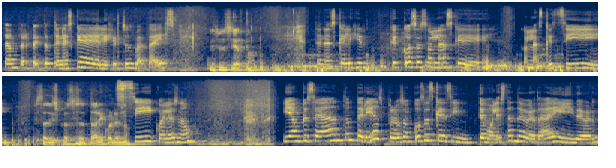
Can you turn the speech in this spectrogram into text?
tan perfecto. Tenés que elegir tus batallas. Eso es cierto. Tenés que elegir qué cosas son las que con las que sí, Estás dispuesto a aceptar y cuáles no. sí y cuáles no. Y aunque sean tonterías, pero son cosas que si te molestan de verdad y de verdad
